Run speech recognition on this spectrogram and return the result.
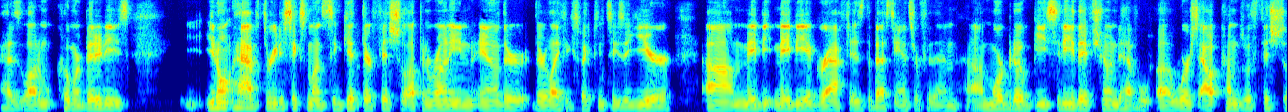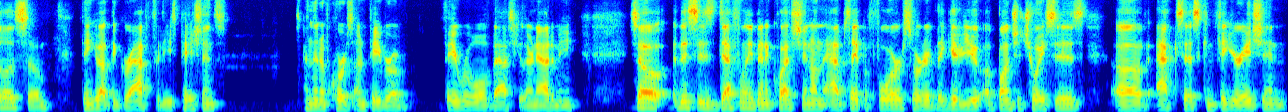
has a lot of comorbidities, you don't have three to six months to get their fistula up and running. You know, their their life expectancy is a year. Um, maybe maybe a graft is the best answer for them. Uh, morbid obesity, they've shown to have uh, worse outcomes with fistulas. So think about the graft for these patients. And then of course, unfavorable favorable vascular anatomy. So this has definitely been a question on the AbSite before. Sort of, they give you a bunch of choices of access configuration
